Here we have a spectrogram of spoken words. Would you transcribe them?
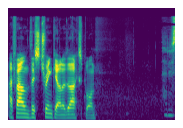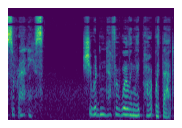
I found this trinket on a Darkspawn. That is Seranni's. She would never willingly part with that.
